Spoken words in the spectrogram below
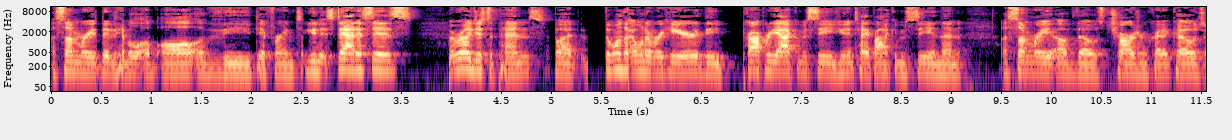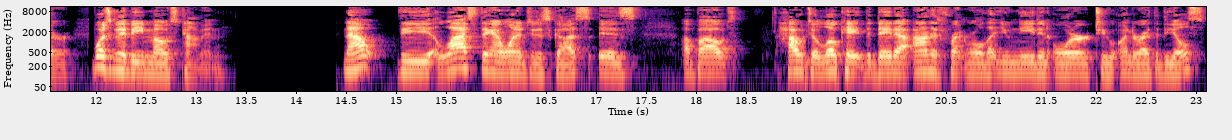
a summary data table of all of the different unit statuses. It really just depends. But the ones that I went over here, the property occupancy, unit type occupancy, and then a summary of those charge and credit codes are what's going to be most common. Now, the last thing I wanted to discuss is about how to locate the data on this rent roll that you need in order to underwrite the deals.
